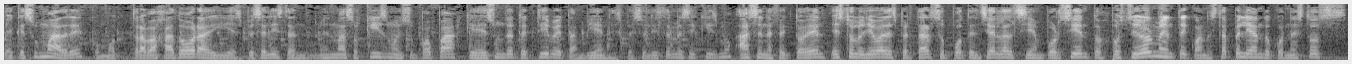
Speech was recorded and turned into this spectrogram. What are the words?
ya que su madre, como trabajadora y especialista en masoquismo y su papá, que es un detective también especialista en mexiquismo hacen efecto a él. Esto lo lleva a despertar su potencial al 100%. Posteriormente, cuando está peleando con estos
